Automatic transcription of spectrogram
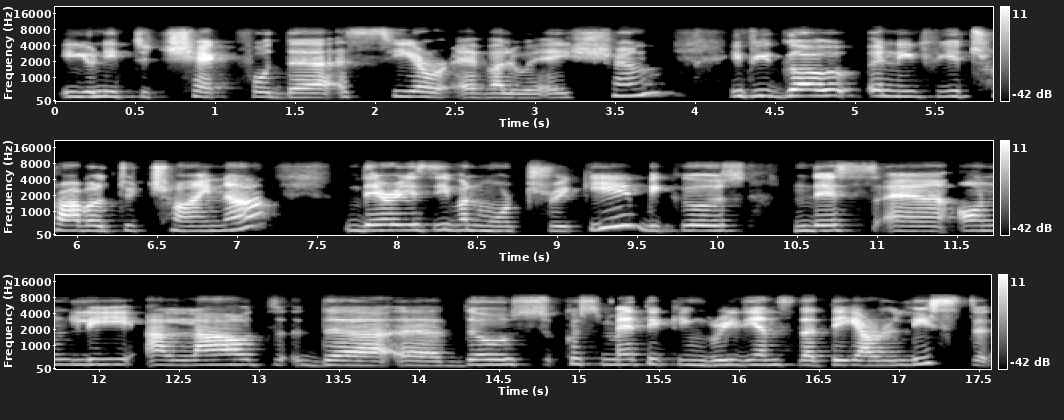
you need to check for the CIR evaluation. If you go and if you travel to China, there is even more tricky because this uh, only allowed the uh, those cosmetic ingredients that they are listed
